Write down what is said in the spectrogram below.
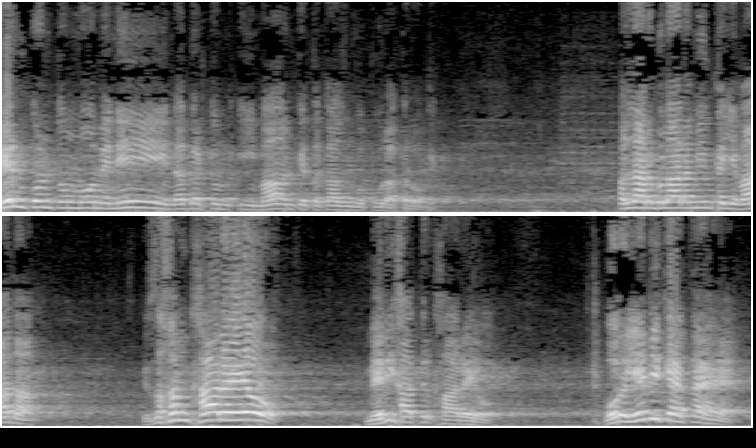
इन कुन तुम मोमिन अगर तुम ईमान के तकाजों को पूरा करोगे। अल्लाह रब्बुल आलमीन का ये वादा जख्म खा रहे हो, मेरी खातिर खा रहे हो। वो तो ये भी कहता है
